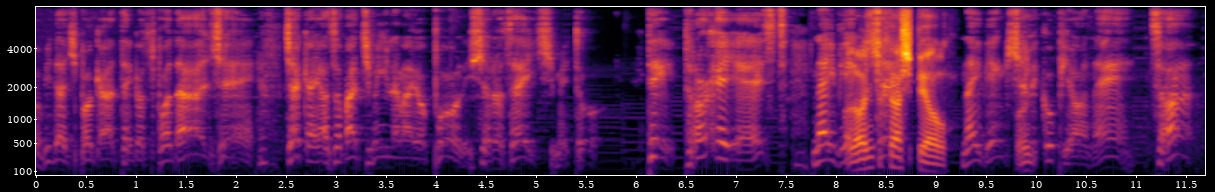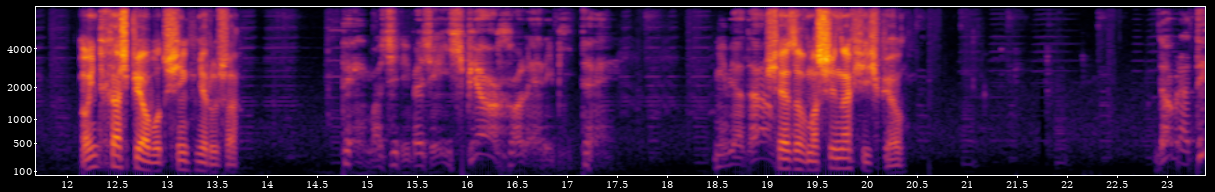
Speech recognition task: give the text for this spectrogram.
O, widać bogate gospodarze. Czekaj, a zobaczmy ile mają pól i się rozejdźmy tu. Ty, trochę jest. Największe, Ale oni chyba śpią. największe Oj. wykupione. Co? Oni chyba śpią, bo tu się nikt nie rusza. Ty, możliwe, że i śpią cholery bite. Nie wiadomo. Siedzą w maszynach i śpią. Dobra, ty,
